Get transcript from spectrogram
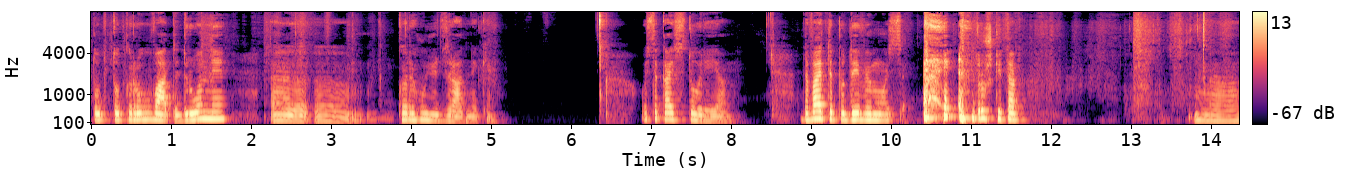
Тобто коригувати дрони е, е, коригують зрадники. Ось така історія. Давайте подивимось трошки так. Е,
